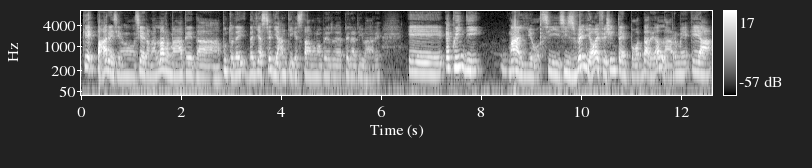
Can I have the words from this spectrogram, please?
che pare siano, si erano allarmate da, appunto dai, dagli assedianti che stavano per, per arrivare. E, e, quindi Maglio si, si, svegliò e fece in tempo a dare l'allarme e a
